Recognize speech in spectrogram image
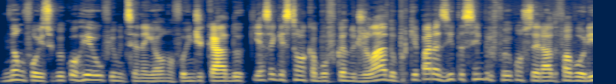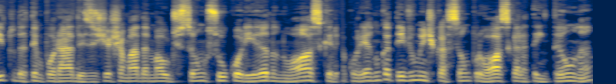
Não foi isso que ocorreu, o filme de Senegal não foi indicado, e essa questão acabou ficando de lado porque Parasita sempre foi considerado favorito da temporada, existia a chamada maldição sul-coreana no Oscar, a Coreia nunca teve uma indicação para o Oscar até então, né?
